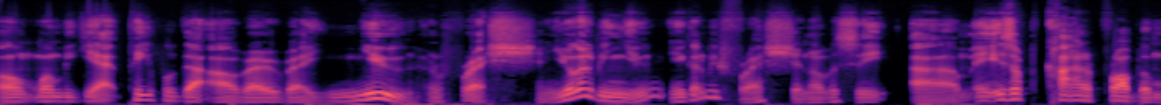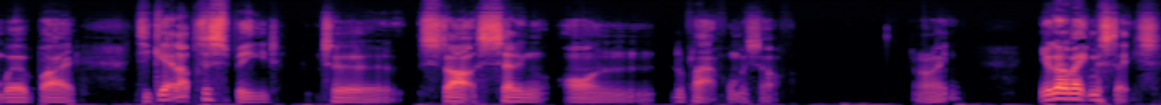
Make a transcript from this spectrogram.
um, when we get people that are very, very new and fresh, and you're going to be new, you're going to be fresh, and obviously, um, it is a kind of problem whereby to get up to speed to start selling on the platform itself, all right, you're going to make mistakes,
